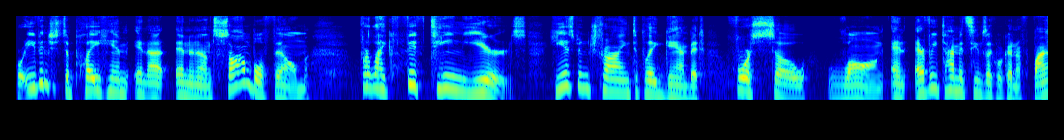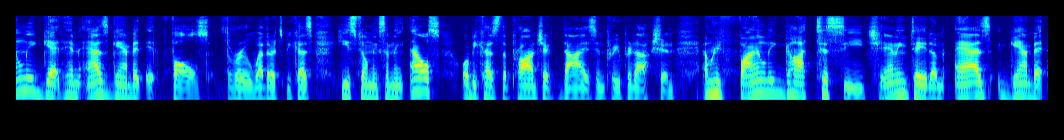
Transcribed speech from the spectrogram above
or even just to play him in, a, in an ensemble film for like 15 years. He has been trying to play Gambit for so long. And every time it seems like we're going to finally get him as Gambit, it falls through, whether it's because he's filming something else or because the project dies in pre production. And we finally got to see Channing Tatum as Gambit.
